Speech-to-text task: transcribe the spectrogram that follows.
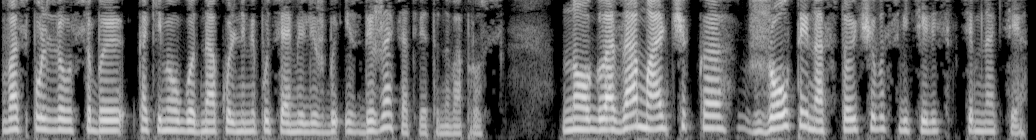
воспользовался бы какими угодно окольными путями, лишь бы избежать ответа на вопрос. Но глаза мальчика желтые настойчиво светились в темноте.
